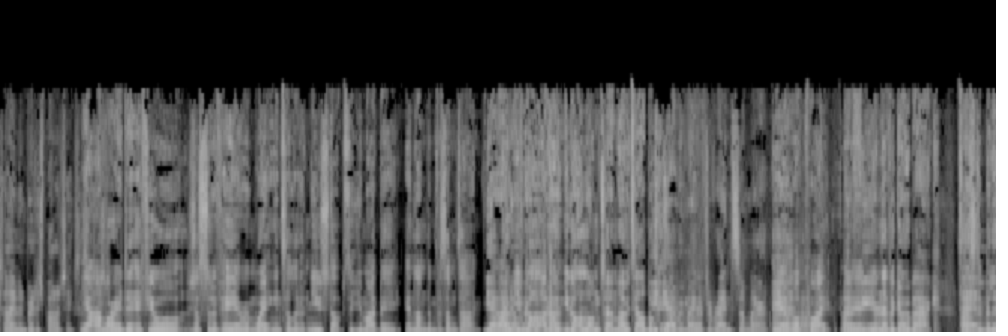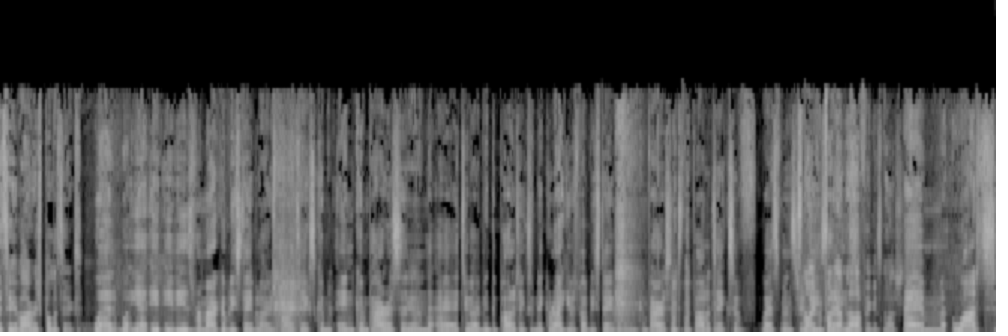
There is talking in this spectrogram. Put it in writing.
time in British politics. Yeah, it? I'm worried if you're just sort of here and waiting until the news stops, that you might be in London for some time. Yeah, I I, hope you've got. I hope you got a long-term hotel booking. Yeah, we might have to rent somewhere. Yeah, Uh, well, uh, quite. I No, you'll never go back to the Um, stability of Irish politics. Well, well yeah, it, it is remarkably stable Irish politics com- in comparison uh, to. I mean, the politics of Nicaragua is probably stable in comparison to the politics of Westminster. It's not even funny. I'm days. It's not. Um, what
